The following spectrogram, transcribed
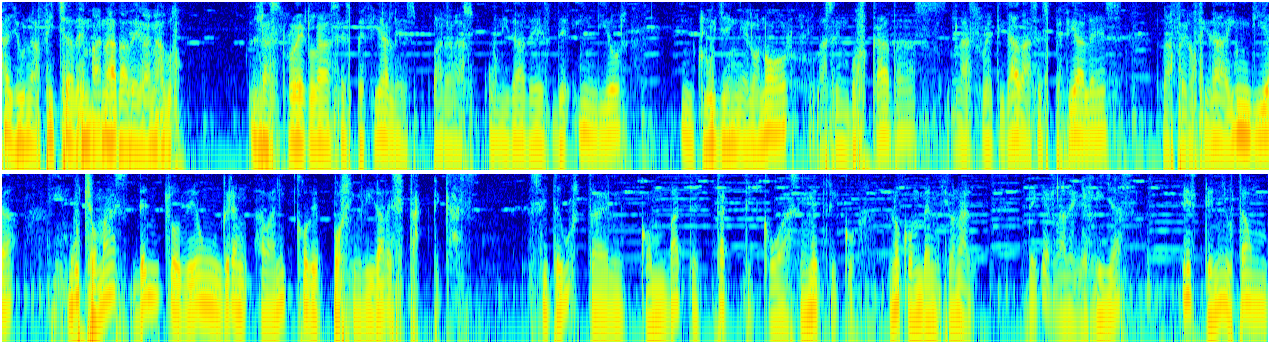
hay una ficha de manada de ganado. Las reglas especiales para las unidades de indios incluyen el honor, las emboscadas, las retiradas especiales, la ferocidad india, y mucho más dentro de un gran abanico de posibilidades tácticas. Si te gusta el combate táctico asimétrico no convencional de guerra de guerrillas, este Newtown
